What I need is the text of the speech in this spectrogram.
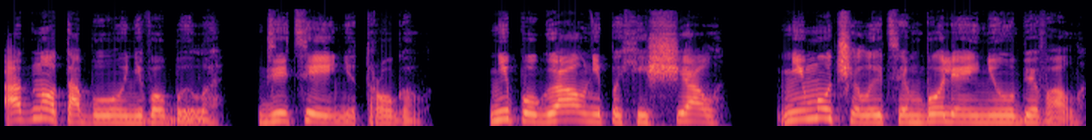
Одно табу у него было — детей не трогал. Не пугал, не похищал, не мучил и тем более не убивал.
